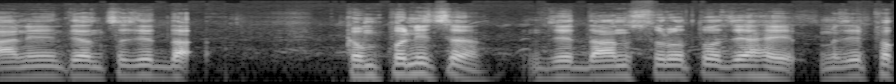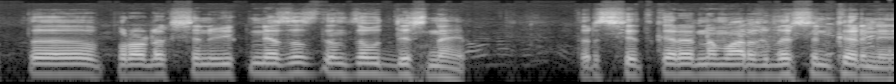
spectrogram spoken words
आणि त्यांचं जे दा कंपनीचं जे दानस्रोत्व जे आहे म्हणजे फक्त प्रॉडक्शन विकण्याचाच त्यांचा उद्देश नाही तर शेतकऱ्यांना मार्गदर्शन करणे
